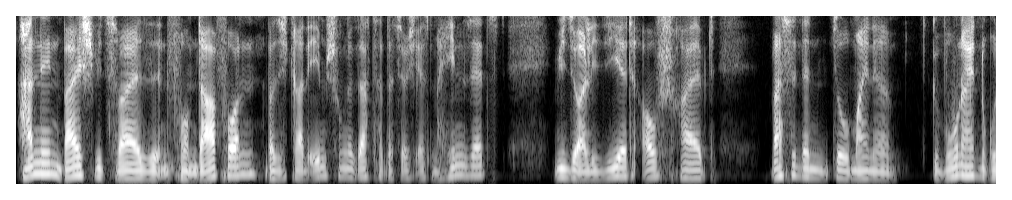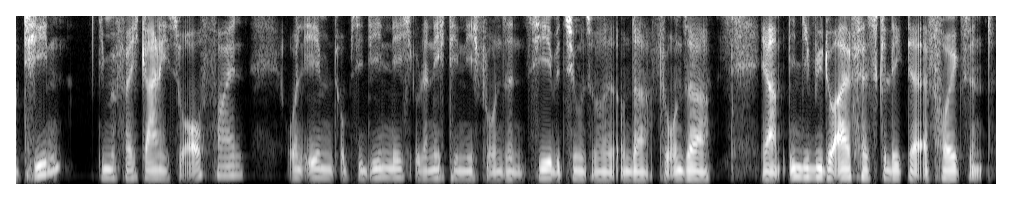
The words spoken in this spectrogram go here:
Handeln beispielsweise in Form davon, was ich gerade eben schon gesagt habe, dass ihr euch erstmal hinsetzt, visualisiert, aufschreibt, was sind denn so meine Gewohnheiten, Routinen, die mir vielleicht gar nicht so auffallen und eben, ob sie dienlich oder nicht dienlich für unser Ziel bzw. für unser ja, individual festgelegter Erfolg sind.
